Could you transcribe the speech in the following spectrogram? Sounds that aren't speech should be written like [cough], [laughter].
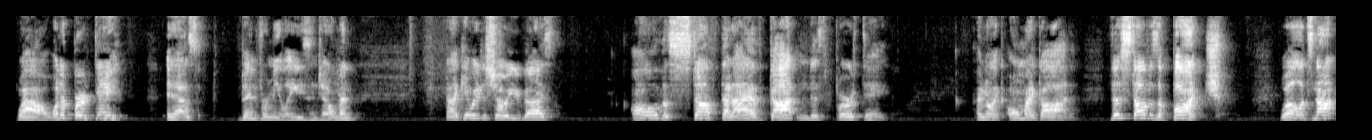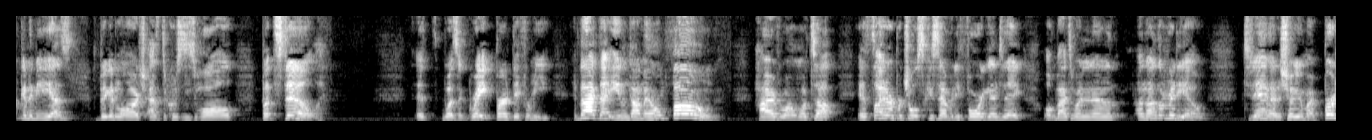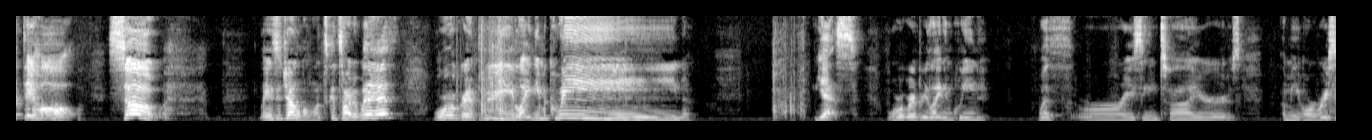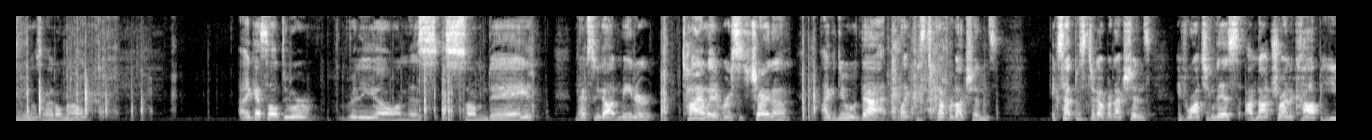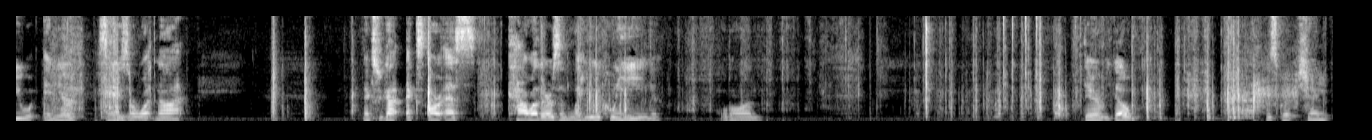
Wow, what a birthday it has been for me, ladies and gentlemen. And I can't wait to show you guys all the stuff that I have gotten this birthday. I'm like, oh my god, this stuff is a bunch. Well, it's not going to be as big and large as the Christmas haul, but still, it was a great birthday for me. In fact, I even got my own phone. Hi everyone, what's up? It's Lighter Patrolski 74 again today. Welcome back to another, another video. Today I'm going to show you my birthday haul. So, ladies and gentlemen, let's get started with World Grand Prix Lightning McQueen. Yes, World Grand Prix Lightning McQueen with racing tires. I mean, or racing wheels, I don't know. I guess I'll do a video on this someday. Next, we got Mater. Thailand versus China. I can do that, like Pistol Cup Productions. Except Pistol Cup Productions, if you're watching this, I'm not trying to copy you in your series or whatnot. Next, we got XRS, Cal Weathers, and Lightning McQueen. Hold on. There we go. Description.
